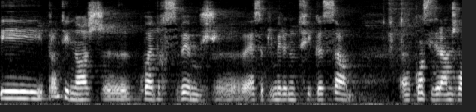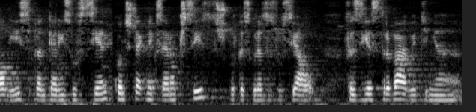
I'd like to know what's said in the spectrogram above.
E pronto, e nós, eh, quando recebemos eh, essa primeira notificação, considerámos logo isso, portanto, que era insuficiente. Quantos técnicos eram precisos, porque a Segurança Social fazia esse trabalho e tinha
